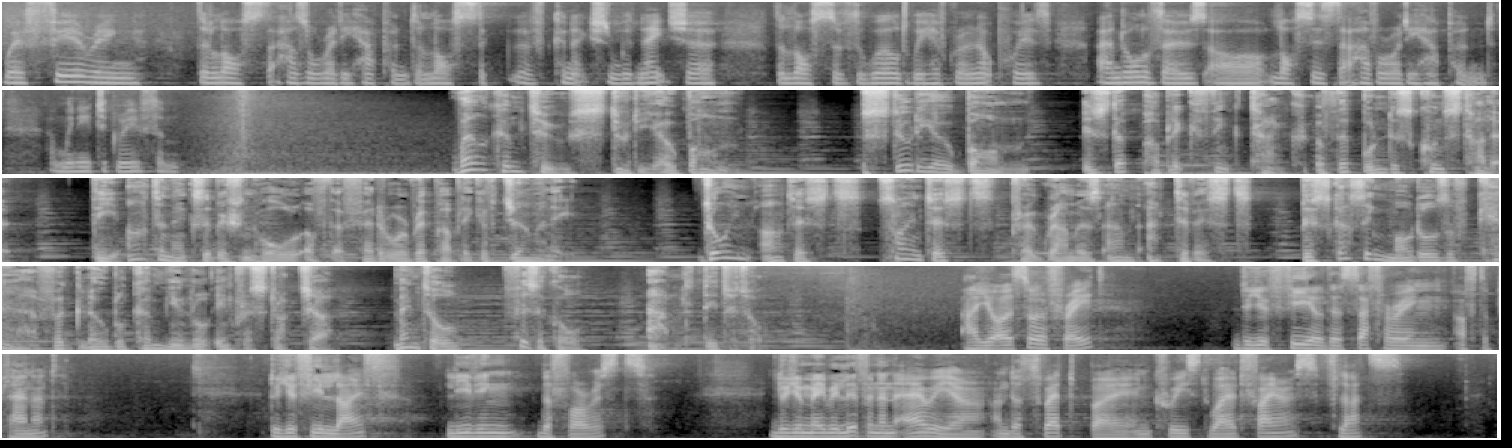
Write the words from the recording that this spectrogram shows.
We're fearing the loss that has already happened, the loss of connection with nature, the loss of the world we have grown up with, and all of those are losses that have already happened, and we need to grieve them. Welcome to Studio Bonn. Studio Bonn is the public think tank of the Bundeskunsthalle, the art and exhibition hall of the Federal Republic of Germany. Join artists, scientists, programmers, and activists discussing models of care for global communal infrastructure mental, physical, and digital. Are you also afraid? Do you feel the suffering of the planet? Do you feel life leaving the forests? Do you maybe live in an area under threat by increased wildfires, floods,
